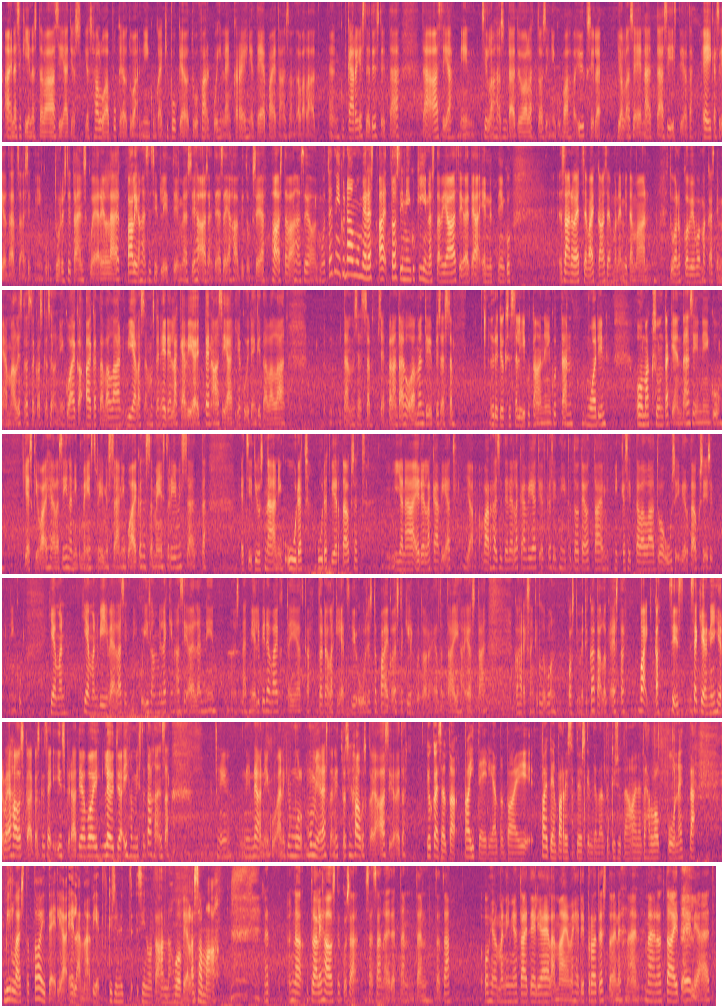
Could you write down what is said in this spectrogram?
aina se kiinnostava asia, että jos, jos haluaa pukeutua niin kuin kaikki pukeutuu farkkuihin, lenkkareihin ja teepaitaan, se on tavallaan niin kuin kärjistetysti tämä, tämä asia, niin silloinhan sun täytyy olla tosi niin kuin vahva yksilö jolloin se näyttää siistiltä, eikä siltä, että saisit niin kuin turisti Times Squarella. Et paljonhan se sitten liittyy myös siihen asenteeseen ja habitukseen ja haastavaahan se on. Mutta niin nämä on mun mielestä tosi niin kuin kiinnostavia asioita ja en nyt niin kuin sano, että se vaikka on semmoinen, mitä mä oon tuonut kovin voimakkaasti meidän mallistossa, koska se on niin kuin aika, aika tavallaan vielä semmoisten edelläkävijöiden asia ja kuitenkin tavallaan tämmöisessä Seppälän tai HM tyyppisessä yrityksessä liikutaan niin kuin tämän muodin omaksuntakentän siinä niin kuin keskivaiheella siinä niin kuin mainstreamissa ja niin kuin aikaisessa mainstreamissa, että, että sitten just nämä niin kuin uudet, uudet virtaukset ja nämä edelläkävijät ja varhaiset edelläkävijät, jotka sitten niitä toteuttaa ja mitkä sitten tavallaan tuo uusia virtauksia sit niin kuin hieman, hieman viiveellä sit niin kuin isommillekin asioille, niin on näitä mielipidevaikuttajia, jotka todellakin etsii uusista paikoista, kirpputoreilta tai ihan jostain 80-luvun postimyyntikatalogeista vaikka. Siis sekin on niin hirveän hauskaa, koska se inspiraatio voi löytyä ihan mistä tahansa. Niin, niin ne on niin kuin ainakin mun, mun mielestä tosi hauskoja asioita. Jokaiselta taiteilijalta tai taiteen parissa työskentelevältä kysytään aina tähän loppuun, että millaista taiteilijaelämää vietit? Kysyn nyt sinulta Anna Huoviala samaa. No, no tuo oli hauska, kun sä, sä sanoit, että tämän, tämän tota, ohjelman nimi on Taiteilijaelämää ja mä heti protestoin, että mä en, mä en ole taiteilija. Että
